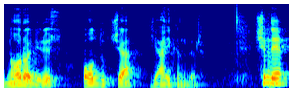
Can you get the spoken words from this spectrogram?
norovirüs oldukça yaygındır. Şimdi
